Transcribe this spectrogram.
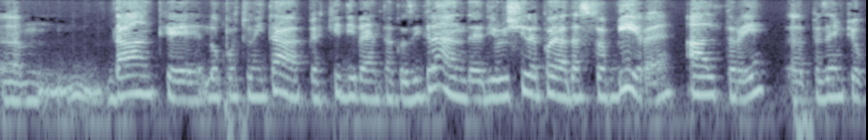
um, dà anche l'opportunità per chi diventa così grande di riuscire poi ad assorbire altri, uh, per esempio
